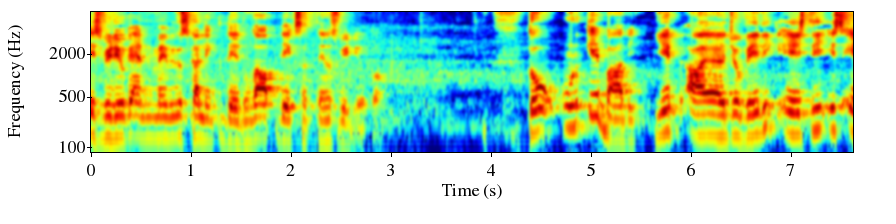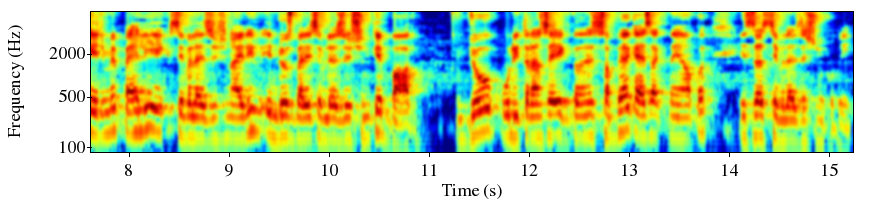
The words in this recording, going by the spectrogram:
इस वीडियो के एंड में भी उसका लिंक दे दूँगा। आप देख सकते हैं उस वीडियो को। तो उनके बाद ये जो वैदिक एज थी, इस एज में पहली एक सिविलाइजेशन आई थी इंडोज वैली सिविलाइजेशन के बाद, जो पूरी तरह से एक तरह से सभ्य कह सकते हैं यहाँ पर इस सिविलाइजेशन को भी।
